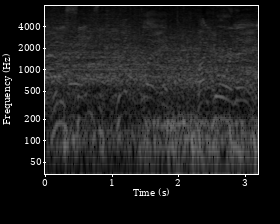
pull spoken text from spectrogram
When he saves it. Great play by Yor Anei.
